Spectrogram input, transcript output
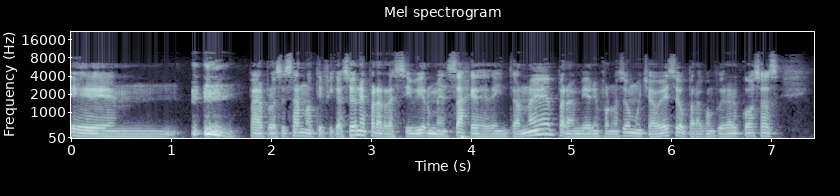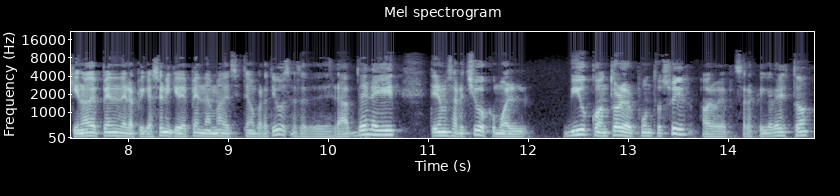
Em, para procesar notificaciones, para recibir mensajes desde internet, para enviar información muchas veces o para configurar cosas que no dependen de la aplicación y que dependan más del sistema operativo, o sea, desde el app delegate. Tenemos archivos como el viewcontroller.swift, ahora voy a empezar a explicar esto.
